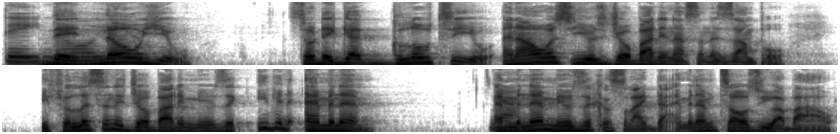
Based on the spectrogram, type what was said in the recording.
they they know know you so they get glued to you and i always use joe biden as an example if you listen to joe biden music even eminem Yeah. Eminem music is like that. Eminem tells you about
